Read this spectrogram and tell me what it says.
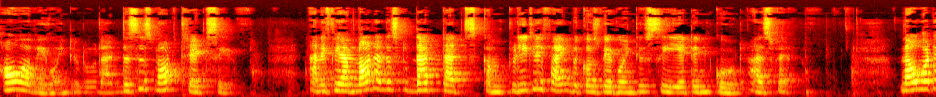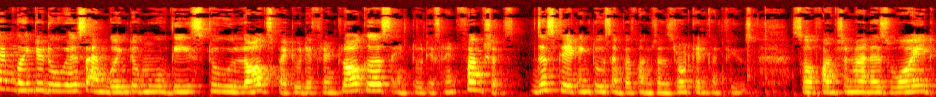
how are we going to do that? This is not thread safe. And if you have not understood that, that's completely fine because we are going to see it in code as well. Now what I'm going to do is I'm going to move these two logs by two different loggers in two different functions. Just creating two simple functions, don't get confused. So function one is void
